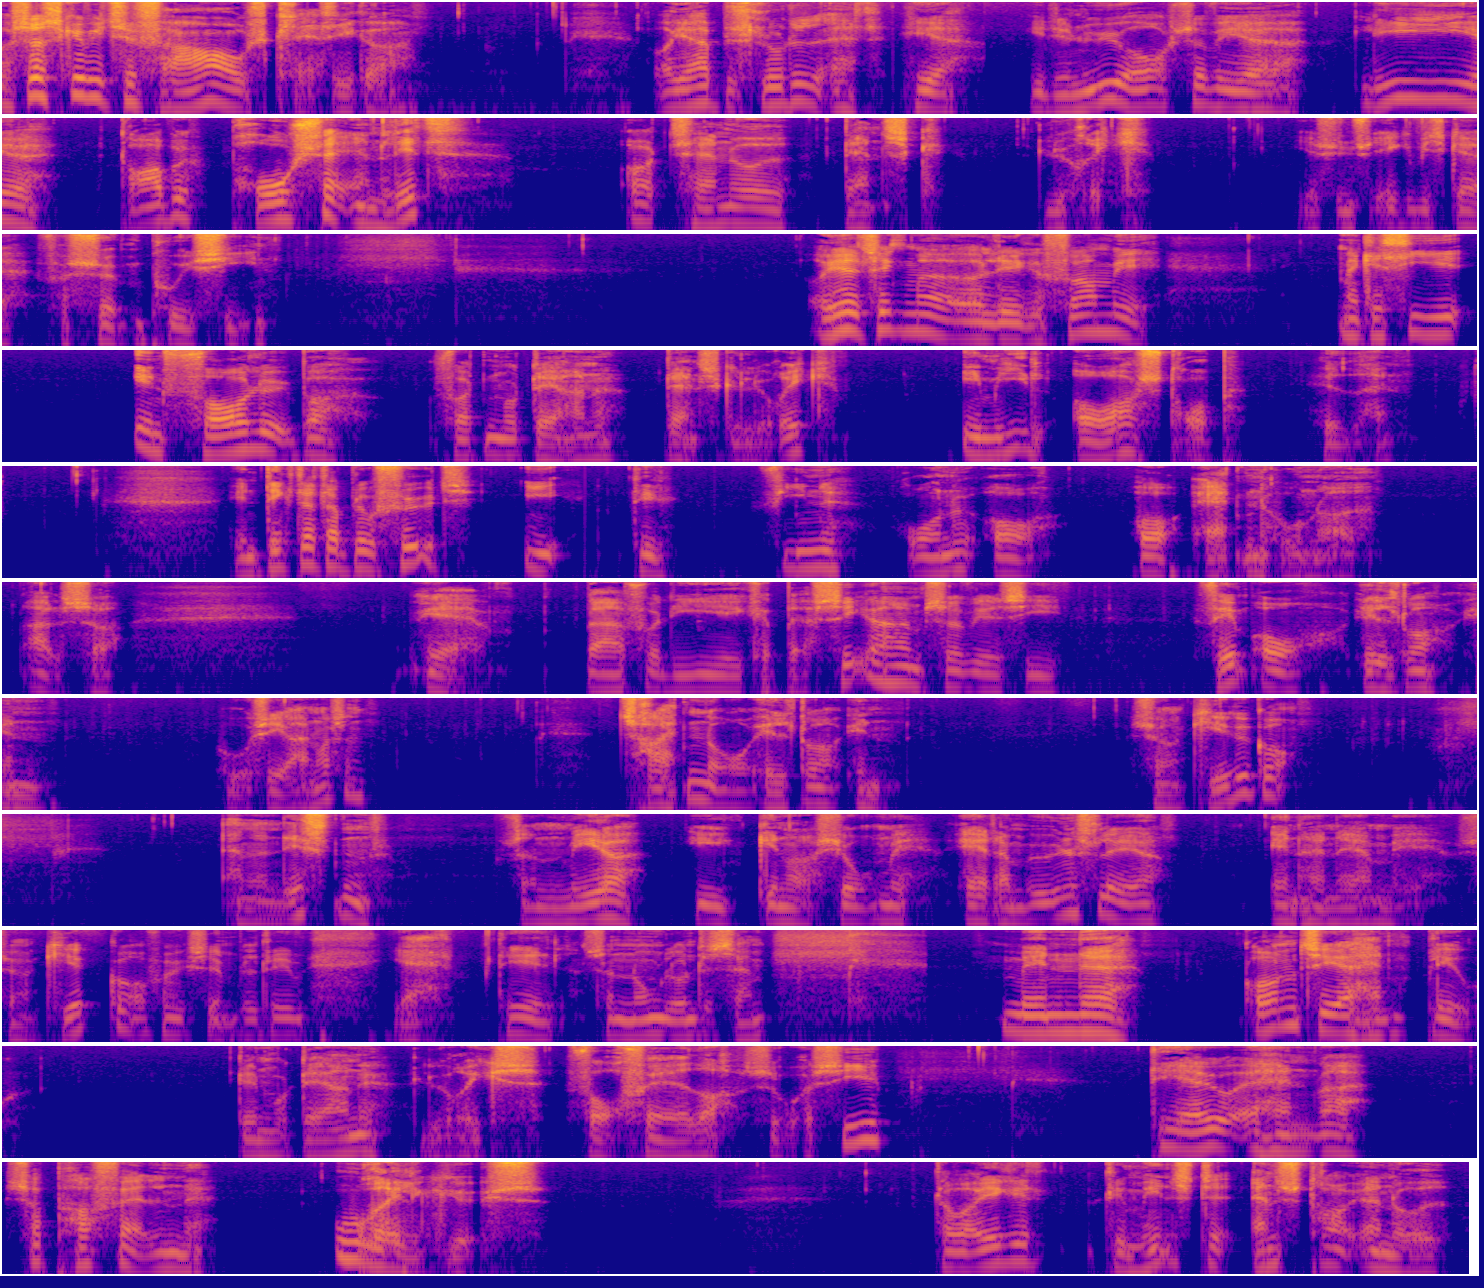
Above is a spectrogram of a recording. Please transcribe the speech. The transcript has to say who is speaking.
Speaker 1: Og så skal vi til Farovs klassikere. Og jeg har besluttet, at her i det nye år, så vil jeg lige øh, droppe prosaen lidt og tage noget dansk lyrik. Jeg synes ikke, vi skal forsømme poesien. Og jeg har tænkt mig at lægge for med, man kan sige, en forløber for den moderne danske lyrik. Emil Overstrup hed han. En digter, der blev født i det fine runde år, år 1800. Altså, ja, bare fordi I kan basere ham, så vil jeg sige fem år ældre end H.C. Andersen, 13 år ældre end Søren Kierkegaard. Han er næsten sådan mere i generation med Adam Ønslager, end han er med Søren Kierkegaard for eksempel. Det, ja, det er sådan nogenlunde det samme. Men øh, grunden til, at han blev den moderne lyriks forfader, så at sige, det er jo, at han var så påfaldende ureligiøs. Der var ikke det mindste anstrøg af noget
